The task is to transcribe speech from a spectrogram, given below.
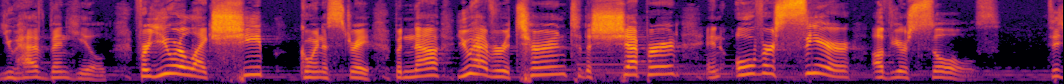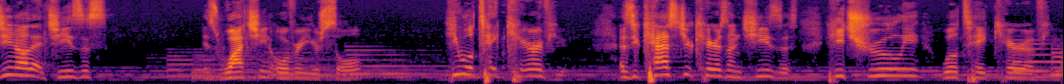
you have been healed. For you are like sheep going astray, but now you have returned to the shepherd and overseer of your souls. Did you know that Jesus is watching over your soul? He will take care of you. As you cast your cares on Jesus, He truly will take care of you.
